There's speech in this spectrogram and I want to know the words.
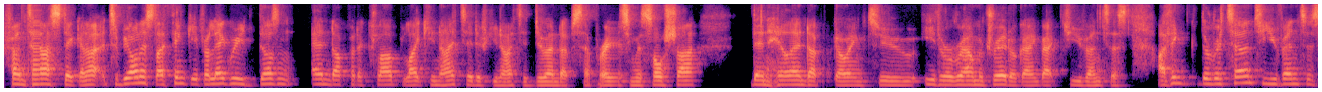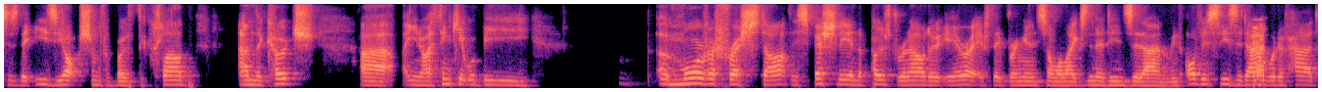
fantastic. And I, to be honest, I think if Allegri doesn't end up at a club like United, if United do end up separating with Solskjaer, then he'll end up going to either Real Madrid or going back to Juventus. I think the return to Juventus is the easy option for both the club and the coach. Uh, you know, I think it would be a more of a fresh start, especially in the post Ronaldo era, if they bring in someone like Zinedine Zidane. I mean, obviously Zidane yeah. would have had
